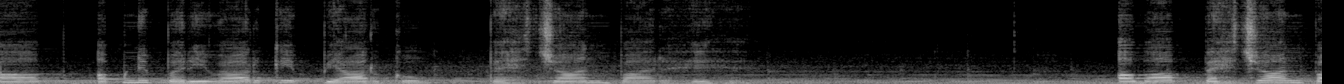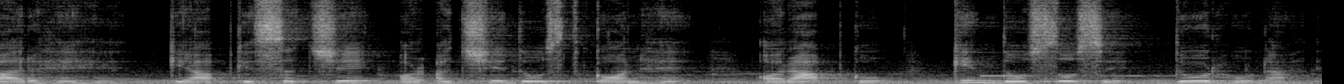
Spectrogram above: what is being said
आप अपने परिवार के प्यार को पहचान पा रहे हैं। अब आप पहचान पा रहे हैं कि आपके सच्चे और अच्छे दोस्त कौन हैं और आपको किन दोस्तों से दूर होना है।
